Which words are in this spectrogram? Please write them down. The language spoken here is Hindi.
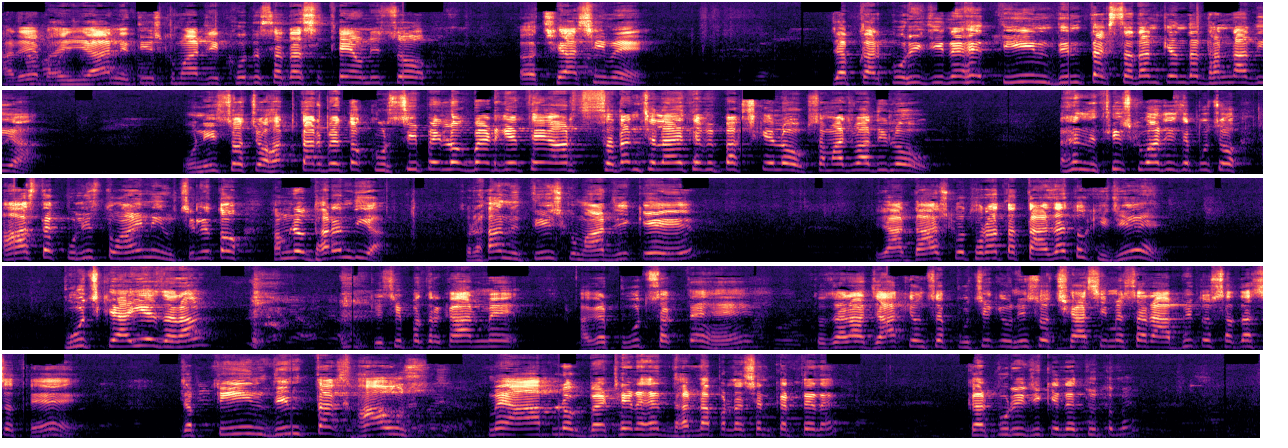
अरे भैया नीतीश कुमार जी खुद सदस्य थे उन्नीस सौ छियासी में, जब कर्पूरी जी ने तीन दिन तक सदन के अंदर धरना दिया 1974 में तो कुर्सी पे लोग बैठ गए थे और सदन चलाए थे विपक्ष के लोग, समाजवादी लोग। नीतीश कुमार जी से पूछो, आज तक पुलिस तो आई नहीं, इसलिए तो हमने उदाहरण दिया। थोड़ा नीतीश कुमार जी के याददाश्त को थोड़ा ताज़ा तो कीजिए। पूछ के आइए ज़रा, किसी पत्रकार में अगर पूछ सकते हैं तो ज़रा जाके उनसे पूछिए कि 1986 में सर आप भी तो सदस्य थे। जब तीन दिन तक हाउस में आप लोग बैठे रहे धरना प्रदर्शन करते रहे कर्पूरी जी के नेतृत्व में।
